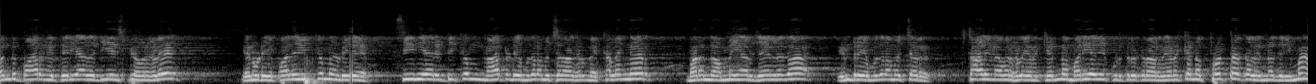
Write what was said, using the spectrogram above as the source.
வந்து பாருங்க தெரியாத டிஎஸ்பி அவர்களே என்னுடைய பதவிக்கும் என்னுடைய சீனியாரிட்டிக்கும் நாட்டுடைய முதலமைச்சராக இருந்த கலைஞர் மறந்த அம்மையார் ஜெயலலிதா இன்றைய முதலமைச்சர் ஸ்டாலின் அவர்கள் எனக்கு என்ன மரியாதை கொடுத்திருக்கிறார்கள் எனக்கு என்ன புரோட்டோகால் என்ன தெரியுமா?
